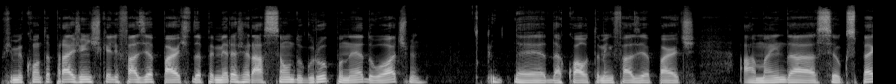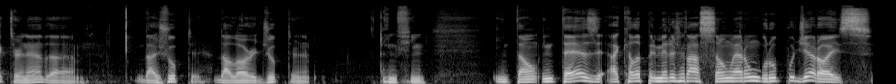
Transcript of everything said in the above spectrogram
o filme conta pra gente que ele fazia parte da primeira geração do grupo, né, do Watchmen, é, da qual também fazia parte a mãe da Silk Spectre, né, da da Júpiter, da Laurie Júpiter, né? Enfim. Então, em tese, aquela primeira geração era um grupo de heróis,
